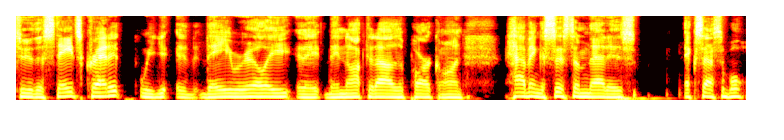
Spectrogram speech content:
to the state's credit, we they really they, they knocked it out of the park on having a system that is accessible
